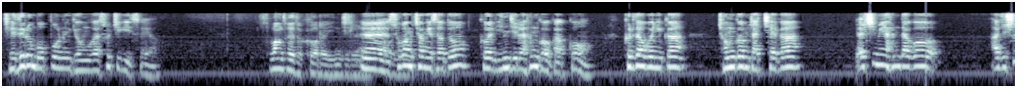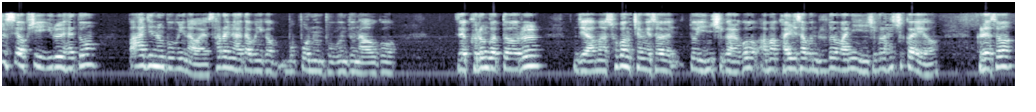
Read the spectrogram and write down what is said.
제대로 못 보는 경우가 솔직히 있어요. 소방서에도 그거를 인지를 예, 하고 소방청에서도 그걸 인지를 한 것 같고 그러다 보니까 점검 자체가 열심히 한다고 아주 쉴새 없이 일을 해도 빠지는 부분이 나와요. 사람이 하다 보니까 못 보는 부분도 나오고 그래서 그런 것들을 이제 아마 소방청에서 또 인식을 하고 아마 관리사분들도 많이 인식을 하실 거예요. 그래서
